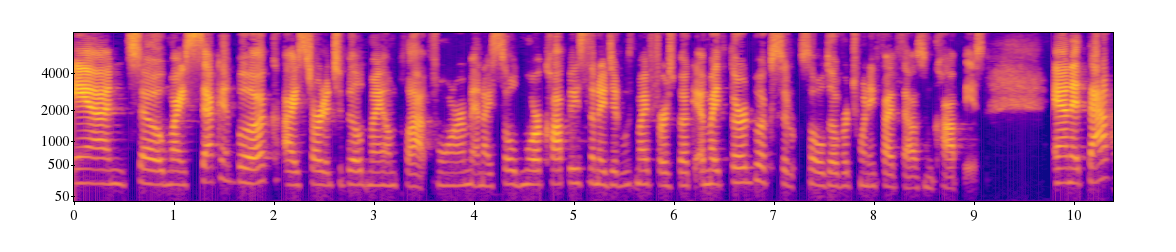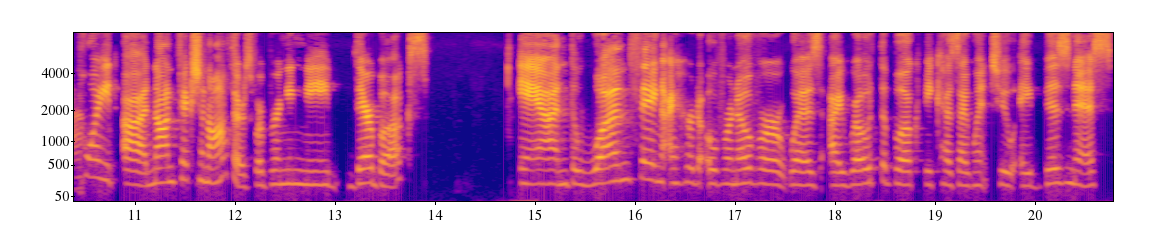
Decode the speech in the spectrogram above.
And so my second book, I started to build my own platform and I sold more copies than I did with my first book and my third book sold over 25,000 copies. And at that point, uh, nonfiction authors were bringing me their books. And the one thing I heard over and over was I wrote the book because I went to a business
